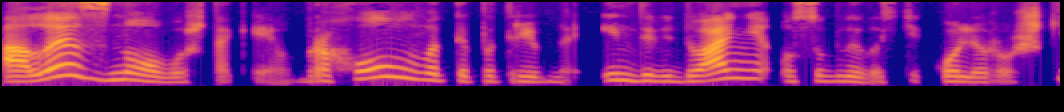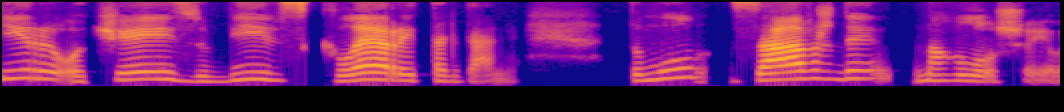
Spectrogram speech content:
Але знову ж таки враховувати потрібно індивідуальні особливості кольору шкіри, очей, зубів, склери і так далі. Тому завжди наголошую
